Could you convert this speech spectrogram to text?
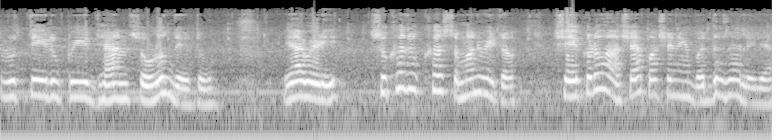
वृत्ती रूपी ध्यान सोडून देतो. यावेळी सुखदुःख समन्वित शेकडो आशापाशाने बद्ध झालेल्या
